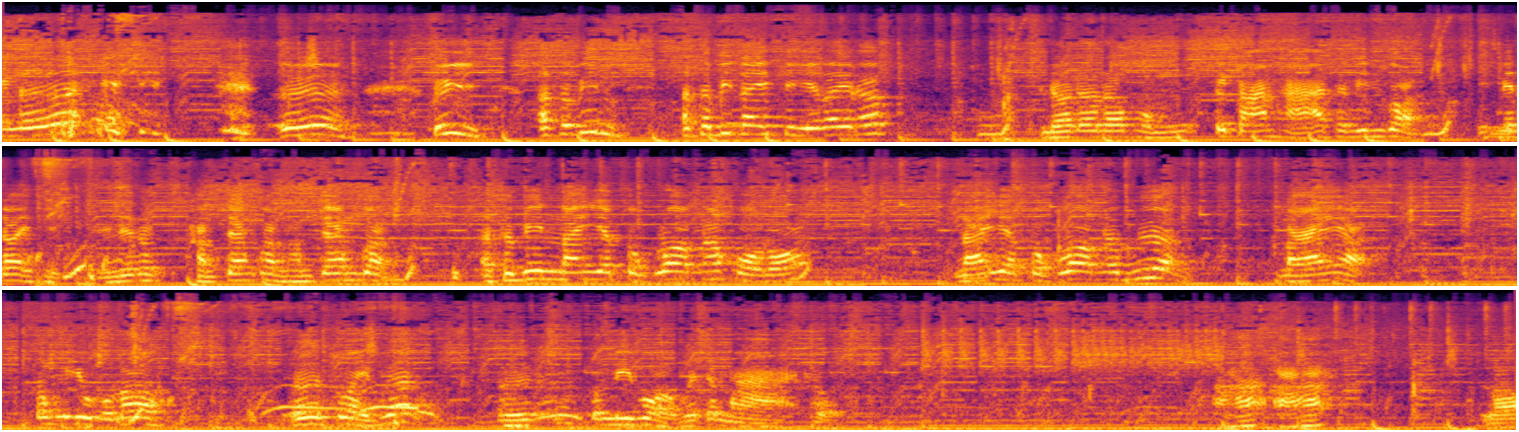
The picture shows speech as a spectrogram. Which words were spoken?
งเลยเออ เฮ้ย อัศวิน อัศวินในสีอะไรครับ เดี๋ยวเดี๋ยวเดี๋ยวผมไปตามหาอัศวินก่อน ไม่ได้สิอันนี้ต้องทำแจ้งก่อนทำแจ้งก่อน อัศวินนายอย่าตกรอบนะขอร้อง นายอย่าตกรอบนะเพื่อน นายอะ ต้องมาอยู่กับเรา เออสวยเพื่อน เออต้องมีบอกว่าจะมาโถอะฮะอะฮะรอ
